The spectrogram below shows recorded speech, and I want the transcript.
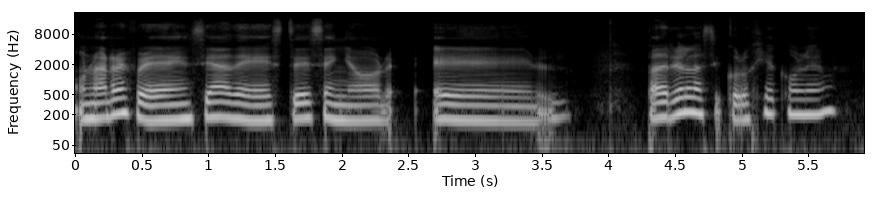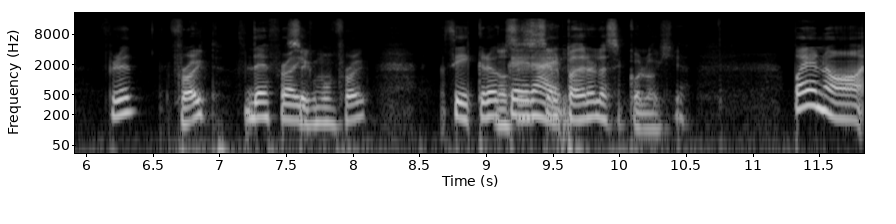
una referencia de este señor, el padre de la psicología, ¿cómo le llaman? Freud. Freud. De Freud. Sigmund Freud. Sí, creo no que sé era si es el padre de la psicología. Bueno,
